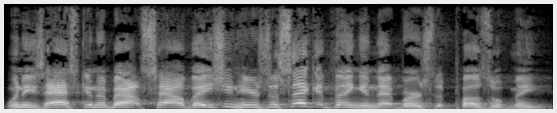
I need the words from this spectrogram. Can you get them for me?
when he's asking about salvation, here's the second thing in that verse that puzzled me.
